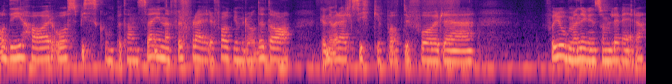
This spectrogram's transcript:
og de har også spisskompetanse innenfor flere fagområder, da kan du være helt sikker på at du får, eh, får jobbe med noen som leverer.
